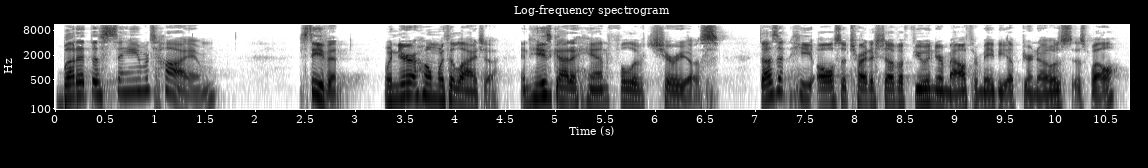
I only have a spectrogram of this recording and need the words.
But at the same time, Stephen, when you're at home with Elijah and he's got a handful of Cheerios, doesn't he also try to shove a few in your mouth or maybe up your nose as well?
